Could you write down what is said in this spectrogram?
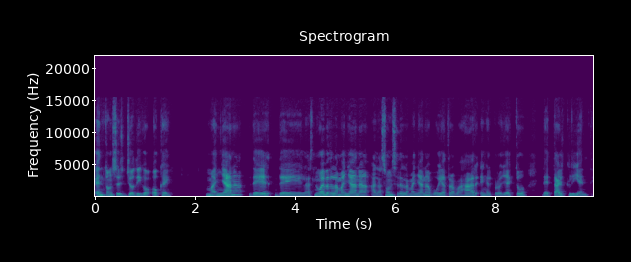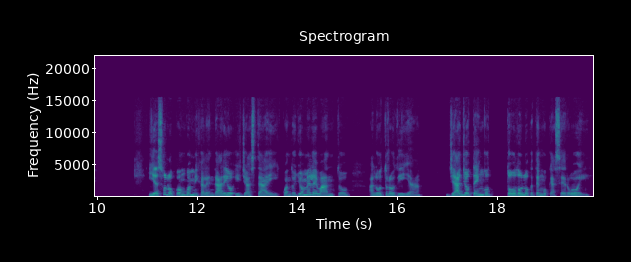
Entonces yo digo, ok, mañana de, de, las 9 de la mañana a las 11 de la mañana voy a trabajar en el proyecto de tal cliente. Y eso lo pongo en mi calendario y ya está ahí. Cuando yo me levanto al otro día, ya yo tengo todo lo que tengo que hacer hoy.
